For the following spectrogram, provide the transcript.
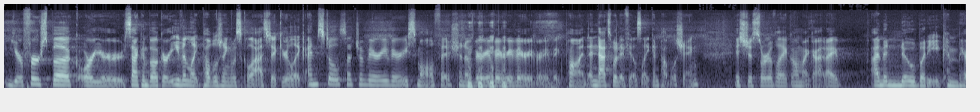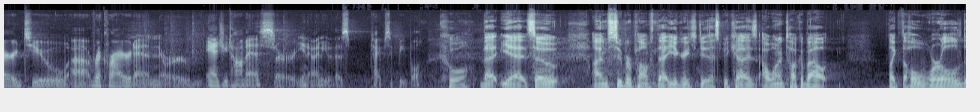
your first book or your second book, or even like publishing with Scholastic, you're like, I'm still such a very, very small fish in a very, very, very, very big pond. And that's what it feels like in publishing. It's just sort of like, oh my God, I, I'm a nobody compared to uh, Rick Riordan or Angie Thomas or, you know, any of those types of people. Cool. That, yeah. So I'm super pumped that you agreed to do this because I want to talk about like the whole world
